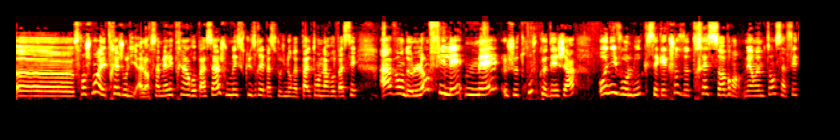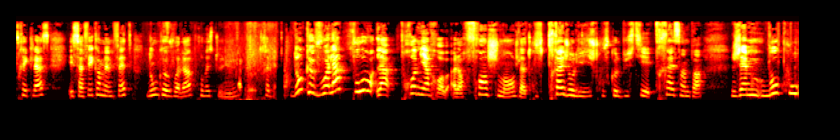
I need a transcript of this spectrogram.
euh, franchement, elle est très jolie. Alors, ça mériterait un repassage. Vous m'excuserez parce que je n'aurai pas le temps de la repasser avant de l'enfiler, mais je trouve que déjà, au niveau look, c'est quelque chose de très sobre, mais en même temps, ça fait très classe et ça fait quand même fête. Donc euh, voilà, promesse tenue, euh, très bien. Donc euh, voilà pour la première robe. Alors franchement, je la trouve très jolie. Je trouve que le bustier est très sympa. J'aime beaucoup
